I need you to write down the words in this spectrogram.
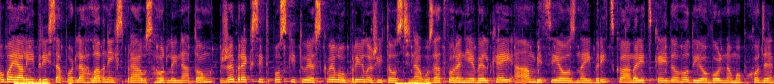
Obaja lídry sa podľa hlavných správ zhodli na tom, že Brexit poskytuje skvelú príležitosť na uzatvorenie veľkej a ambicióznej britsko-americkej dohody o voľnom obchode.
